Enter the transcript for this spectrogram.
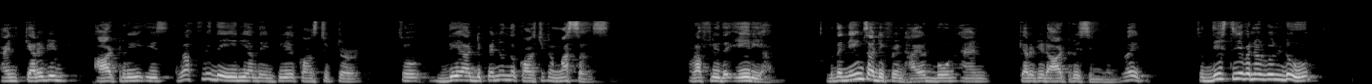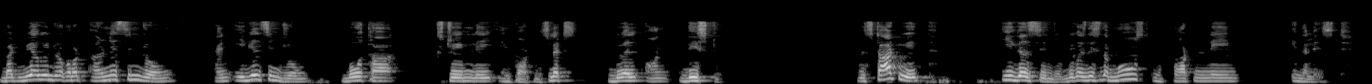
and carotid artery is roughly the area of the inferior constrictor. So they are dependent on the constrictor muscles, roughly the area. But the names are different, hyoid bone and carotid artery syndrome, right? So these three we're not going to do, but we are going to talk about Ernest syndrome and Eagle syndrome. Both are extremely important. So let's dwell on these two. We'll start with Eagle syndrome because this is the most important name in the list.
